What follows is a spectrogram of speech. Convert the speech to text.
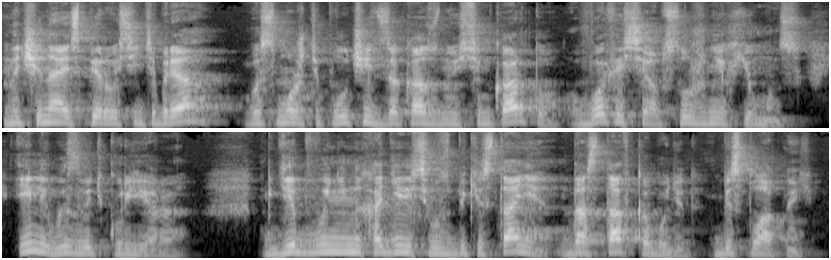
Начиная с 1 сентября вы сможете получить заказанную сим-карту в офисе обслуживания Humans или вызвать курьера. Где бы вы ни находились в Узбекистане, доставка будет бесплатной.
